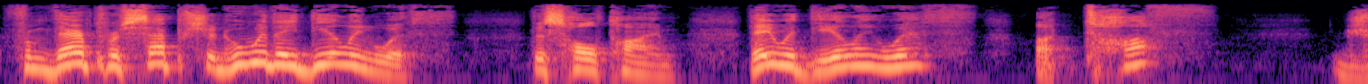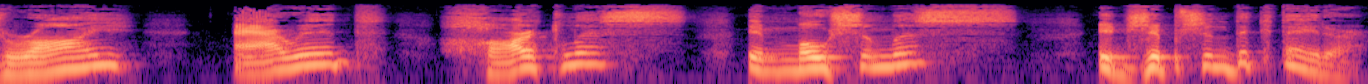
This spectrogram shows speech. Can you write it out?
From their perception, who were they dealing with this whole time? They were dealing with a tough, dry, arid, heartless, emotionless Egyptian dictator.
